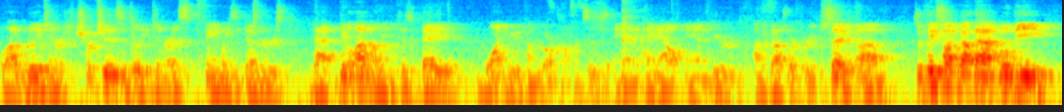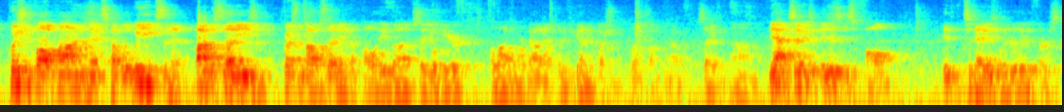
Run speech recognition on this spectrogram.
a lot of really generous churches and really generous families and donors that give a lot of money because they want you to come to our conferences and hang out and hear uh, God's word preached. So, um, so please talk about that. We'll be pushing FallCon the next couple of weeks and at Bible studies and freshman Bible study and all the above. So you'll hear a lot more about it. But if you got any questions, love to talk about it. So um, yeah, so it's, it is it's fall. It, today is literally the first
